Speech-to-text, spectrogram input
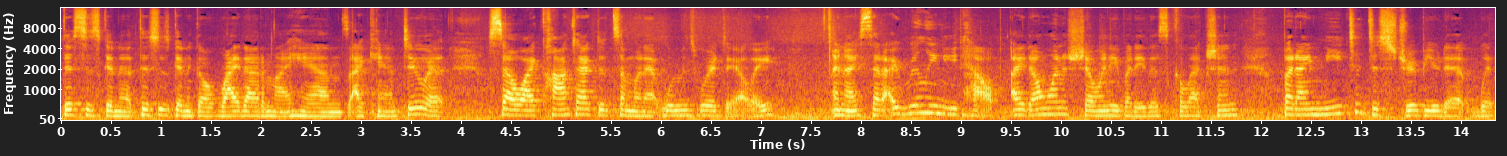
This is gonna this is gonna go right out of my hands. I can't do it. So i contacted someone at women's wear daily and i said i really need help. I don't want to show anybody this collection but i need to distribute it with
